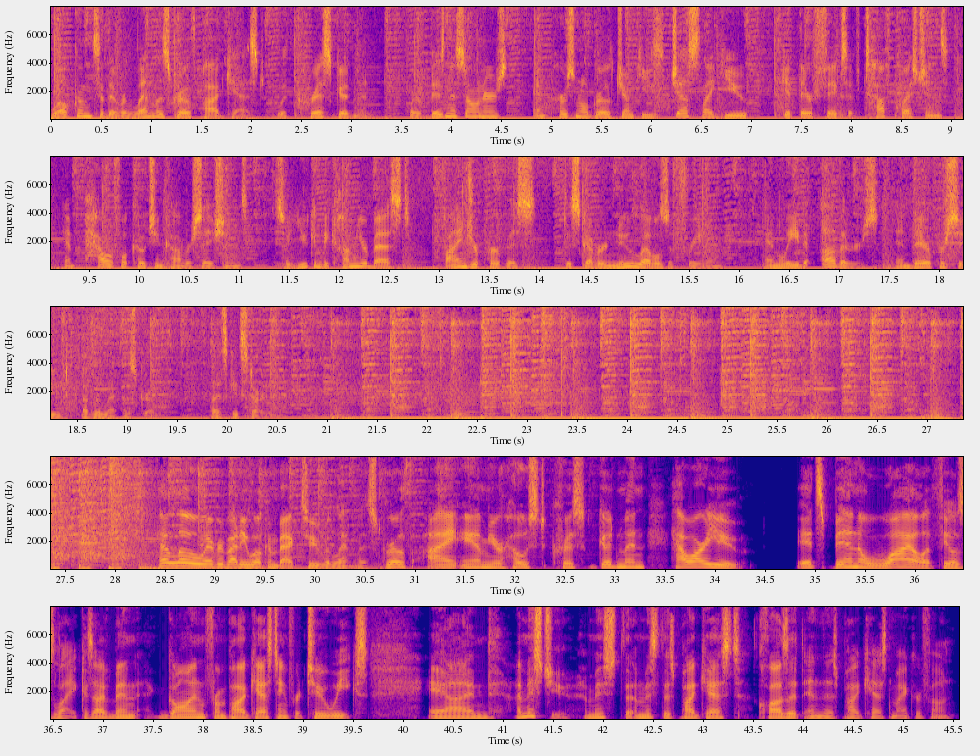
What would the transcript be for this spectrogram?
Welcome to the Relentless Growth Podcast with Chris Goodman, where business owners and personal growth junkies just like you get their fix of tough questions and powerful coaching conversations so you can become your best, find your purpose, discover new levels of freedom, and lead others in their pursuit of relentless growth. Let's get started. Hello, everybody. Welcome back to Relentless Growth. I am your host, Chris Goodman. How are you? It's been a while, it feels like, because I've been gone from podcasting for two weeks. And I missed you. I missed the, I missed this podcast closet and this podcast microphone.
